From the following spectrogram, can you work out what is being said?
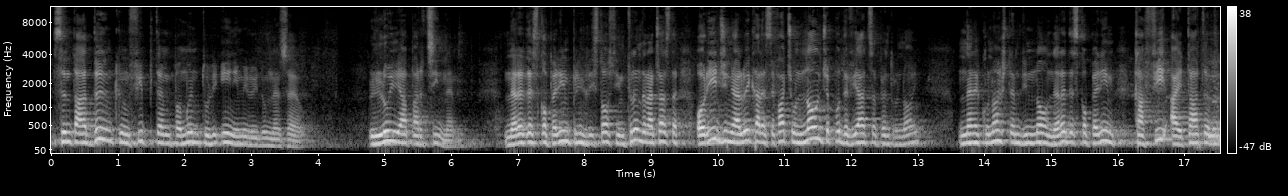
sunt adânc înfipte în pământul inimii lui Dumnezeu. Lui aparținem. Ne redescoperim prin Hristos, intrând în această origine a Lui care se face un nou început de viață pentru noi – ne recunoaștem din nou, ne redescoperim ca fi ai Tatălui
